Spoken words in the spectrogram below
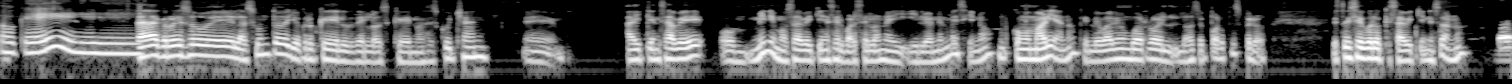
Ok. Está grueso el asunto, yo creo que de los que nos escuchan, eh, hay quien sabe, o mínimo sabe quién es el Barcelona y, y Lionel Messi, ¿no? Como María, ¿no? Que le vale un gorro el- los deportes, pero estoy seguro que sabe quiénes son, ¿no? Vale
